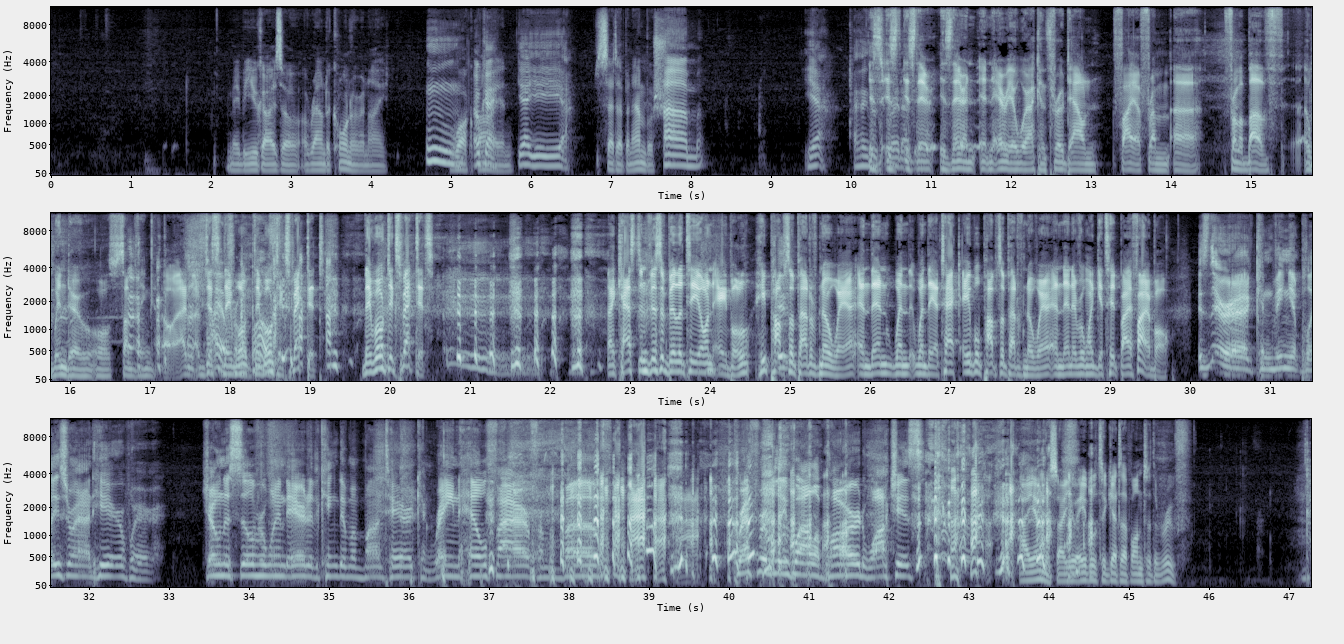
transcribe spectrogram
Maybe you guys are around a corner and I Mm, Walk by and- yeah, yeah, yeah, set up an ambush. yeah. Um, yeah. I think Is that's is, is there is there an, an area where I can throw down fire from uh from above a window or something? Oh, I, I'm just Fire they won't they won't expect it. They won't expect it. I cast invisibility on Abel. He pops up out of nowhere, and then when when they attack, Abel pops up out of nowhere, and then everyone gets hit by a fireball. Is there a convenient place around here where Jonas Silverwind, heir to the kingdom of Monterra, can rain hellfire from above? Preferably while a bard watches. Ionis, are you able to get up onto the roof?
